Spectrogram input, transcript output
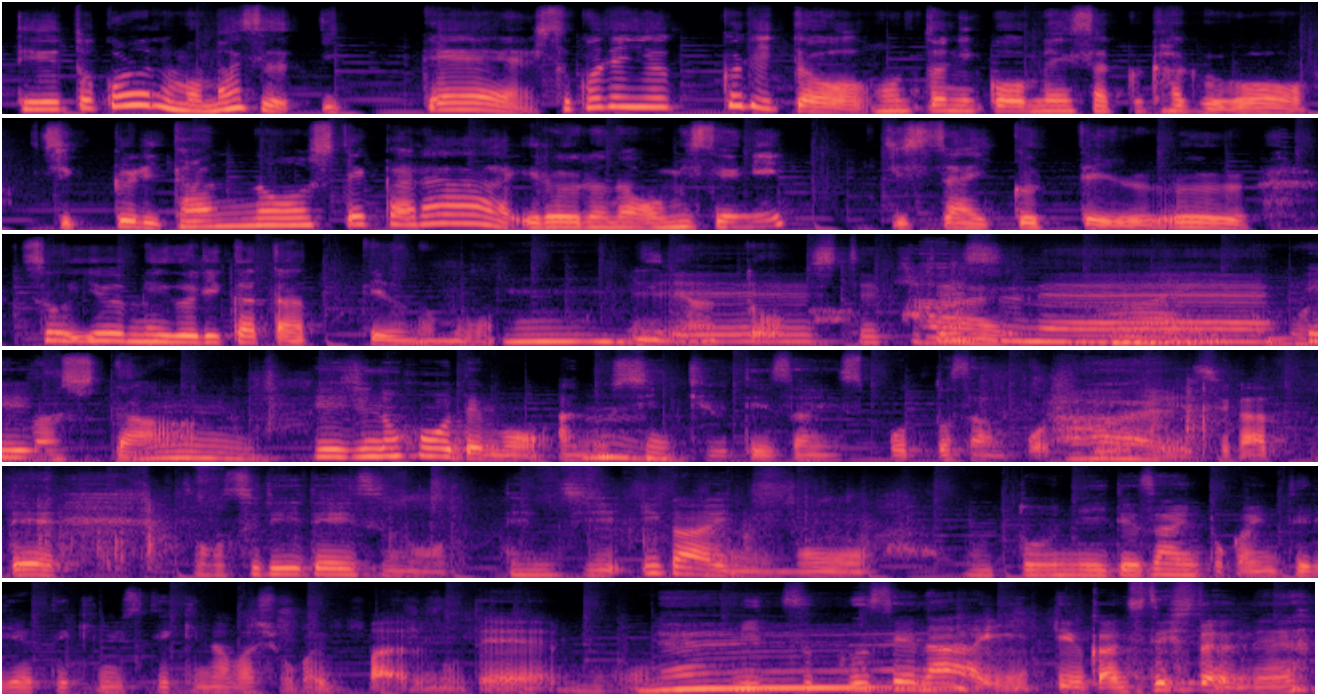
っていうところにもまず行ってそこでゆっくりと本当にこう名作家具をじっくり堪能してからいろいろなお店に実際行くっていうそういう巡り方っていうのもいいなと、えー、素敵ですね、はい、思いました、うん、ページの方でもあの、新旧デザインスポット散歩っていうページがあって、はい、そう 3days の展示以外にも本当にデザインとかインテリア的に素敵な場所がいっぱいあるのでもう見尽くせないっていう感じでしたよね。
